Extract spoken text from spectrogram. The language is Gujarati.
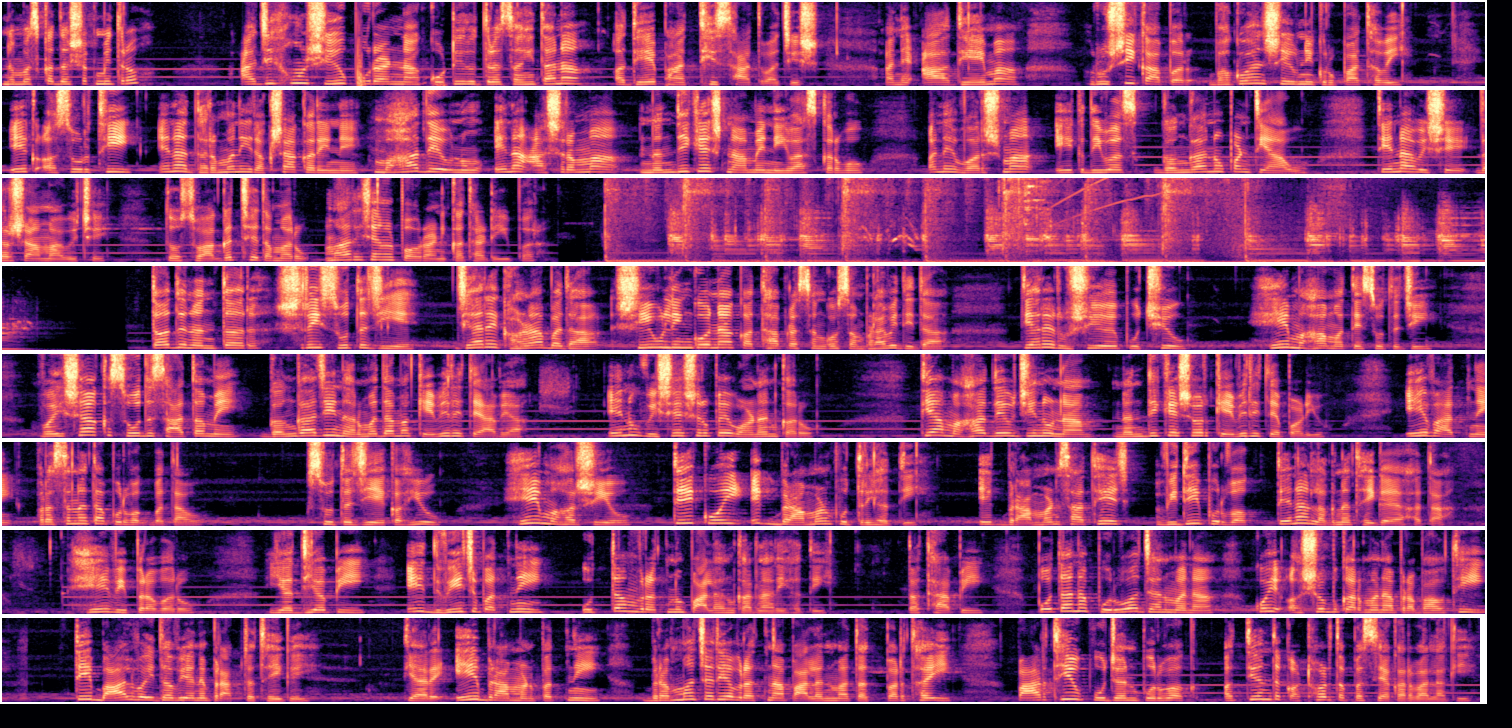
નમસ્કાર દર્શક મિત્રો. આજે હું શિવ પુરાણના કોટિરુદ્ર સંહિતાના અધ્યાય પાંચથી સાત વાંચીશ અને આ અધ્યાયમાં ઋષિકા પર ભગવાન શિવની કૃપા થવી. એક અસુરથી એના ધર્મની રક્ષા કરીને મહાદેવનું એના આશ્રમમાં નંદિકેશ નામે નિવાસ કરવો અને વર્ષમાં એક દિવસ ગંગાનું પણ ત્યાં આવવું, તેના વિશે દર્શાવવામાં આવ્યું છે. તો સ્વાગત છે તમારું મારી ચેનલ પૌરાણિક કથા ટીવી પર. તદનંતર શ્રી સૂતજીએ જ્યારે ઘણા બધા શિવલિંગોના કથા પ્રસંગો સંભળાવી દીધા, ત્યારે ઋષિઓએ પૂછ્યું, હે મહામતે સૂતજી, વૈશાખ સુદ સાતમે ગંગાજી નર્મદામાં કેવી રીતે આવ્યા? એનું વિશેષ રૂપે વર્ણન કરો. ત્યાં મહાદેવજીનું નામ નંદિકેશ્વર કેવી રીતે પડ્યું? એ વાતને પ્રસન્નતાપૂર્વક બતાવો. સૂતજીએ કહ્યું, હે મહર્ષિઓ, તે કોઈ એક બ્રાહ્મણ પુત્રી હતી. એક બ્રાહ્મણ સાથે જ વિધિપૂર્વક તેના લગ્ન થઈ ગયા હતા. હે વિપ્રવરો, યદ્યપિ એ દ્વિજ પત્ની ઉત્તમ વ્રતનું પાલન કરનારી હતી. તથાપિ પોતાના પૂર્વજન્મના કોઈ અશુભ કર્મના પ્રભાવથી તે બાલ વૈધવ્યને પ્રાપ્ત થઈ ગઈ. ત્યારે એ બ્રાહ્મણ પત્ની બ્રહ્મચર્ય વ્રતના પાલનમાં તત્પર થઈ પાર્થિવ પૂજનપૂર્વક અત્યંત કઠોર તપસ્યા કરવા લાગી.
